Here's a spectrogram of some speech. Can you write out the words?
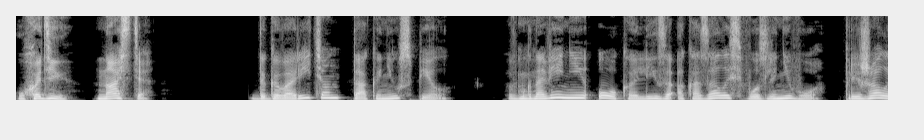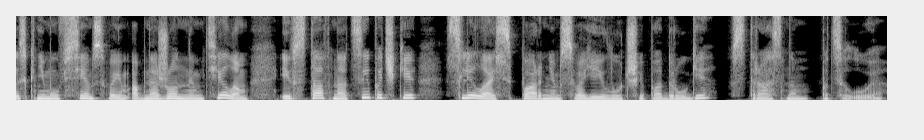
«Уходи! Настя!» Договорить он так и не успел. В мгновение ока Лиза оказалась возле него, прижалась к нему всем своим обнаженным телом и, встав на цыпочки, слилась с парнем своей лучшей подруги в страстном поцелуе.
